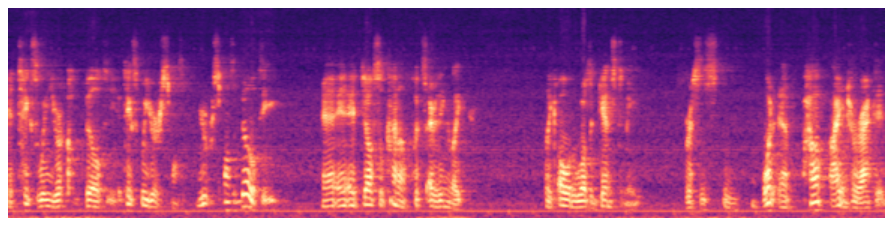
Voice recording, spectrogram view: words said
it takes away your culpability. It takes away your, respons- your responsibility. And it also kind of puts everything like, like, oh, the world's against me versus what have, how have I interacted?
